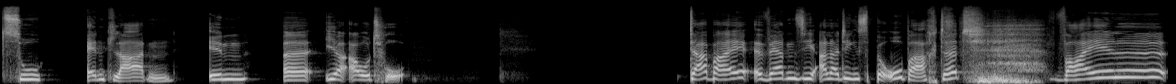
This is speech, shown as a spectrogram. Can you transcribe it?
zu entladen in äh, ihr Auto. Dabei werden sie allerdings beobachtet, weil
